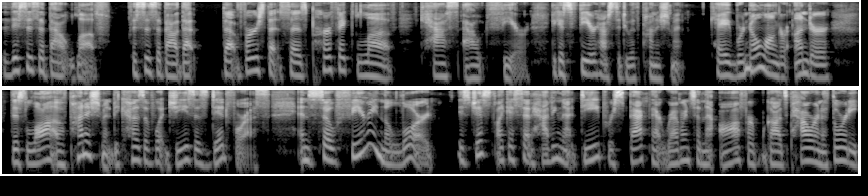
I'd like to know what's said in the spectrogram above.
this is about love. This is about that, that verse that says, perfect love casts out fear, because fear has to do with punishment. Okay, we're no longer under this law of punishment because of what Jesus did for us. And so, fearing the Lord is just, like I said, having that deep respect, that reverence, and that awe for God's power and authority.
